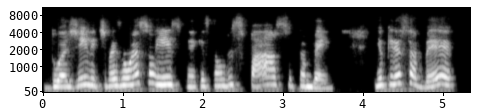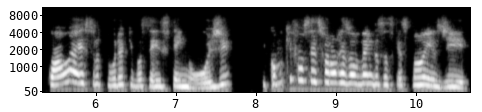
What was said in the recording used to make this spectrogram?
do agility, mas não é só isso, tem a questão do espaço também. E eu queria saber qual é a estrutura que vocês têm hoje e como que vocês foram resolvendo essas questões de,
